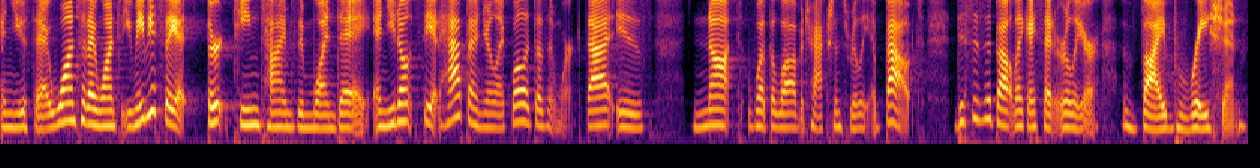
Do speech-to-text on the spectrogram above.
and you say, I want it, I want it, you maybe say it 13 times in one day and you don't see it happen, you're like, well, it doesn't work. That is not what the law of attraction is really about. This is about, like I said earlier, vibration.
